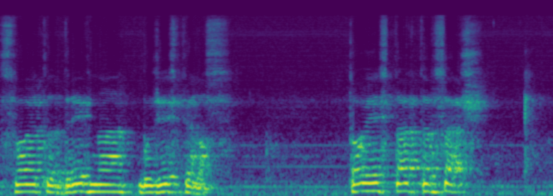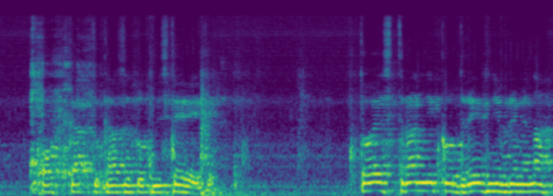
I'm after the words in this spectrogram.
своята древна божественост. Той е стар търсач, както казах, от мистериите. Той е странник от древни времена.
